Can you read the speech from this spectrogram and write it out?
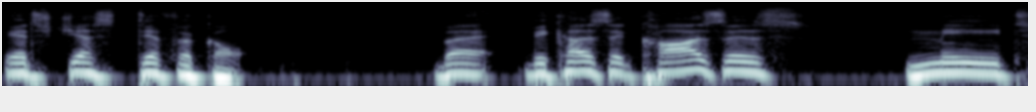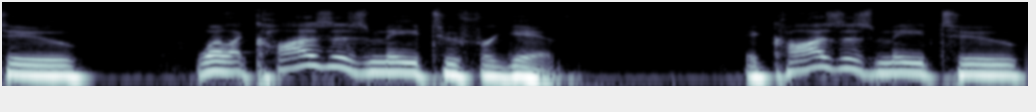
It's just difficult. But because it causes me to, well, it causes me to forgive. It causes me to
